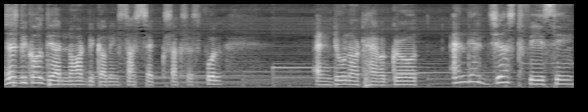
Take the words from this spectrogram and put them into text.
just because they are not becoming such successful and do not have a growth and they are just facing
